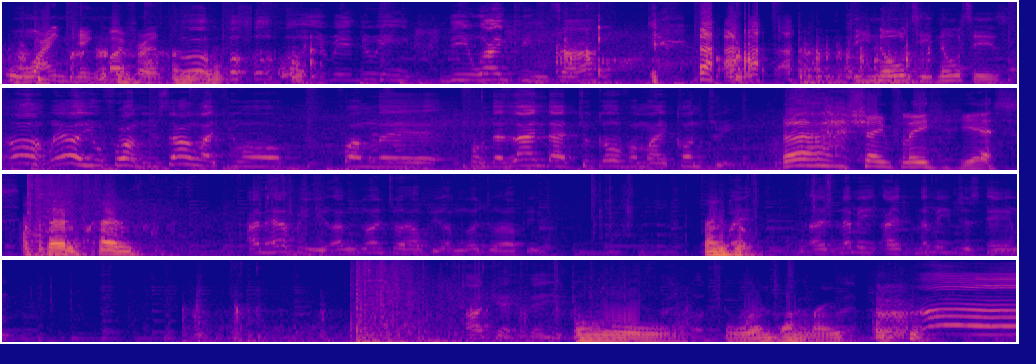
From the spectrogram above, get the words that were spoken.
Wanking, my friend. Oh, you've been doing the wankings, huh? The naughty naughties. Oh, where are you from? You sound like you're from the from the land that took over my country. Ah, shamefully, yes. Help, help. I'm helping you. I'm going to help you. I'm going to help you. Thank you. Wait, uh, let me uh, let me just aim. Okay, there you go. Oh, well done, mate.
